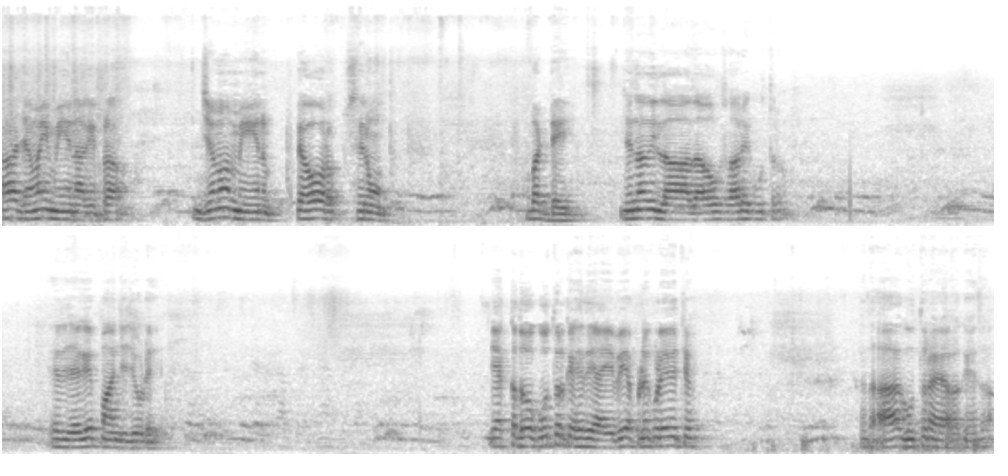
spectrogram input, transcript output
ਆ ਜਮਾ ਹੀ ਮੇਨ ਆ ਗਏ ਭਰਾ। ਜਮਾ ਮੇਨ ਪਿਓਰ ਸਿਰੋਂ। ਵੱਡੇ, ਜਿਨ੍ਹਾਂ ਦੀ ਲਾਦ ਆ ਉਹ ਸਾਰੇ ਕਬੂਤਰ। ਇਹਦੇ ਜਗੇ ਪੰਜ ਜੋੜੇ। ਇੱਕ ਦੋ ਕਬੂਤਰ ਕਿਸੇ ਦੇ ਆਏ ਵੇ ਆਪਣੇ ਕੋਲੇ ਇਹਦੇ ਚ। ਕਹਿੰਦਾ ਆ ਕਬੂਤਰ ਆਇਆ ਵਾ ਕਿਸੇ ਦਾ।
